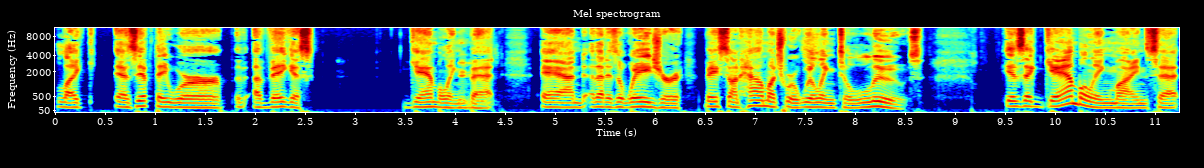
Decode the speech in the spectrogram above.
like as if they were a Vegas gambling mm-hmm. bet, and that is a wager based on how much we're willing to lose is a gambling mindset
